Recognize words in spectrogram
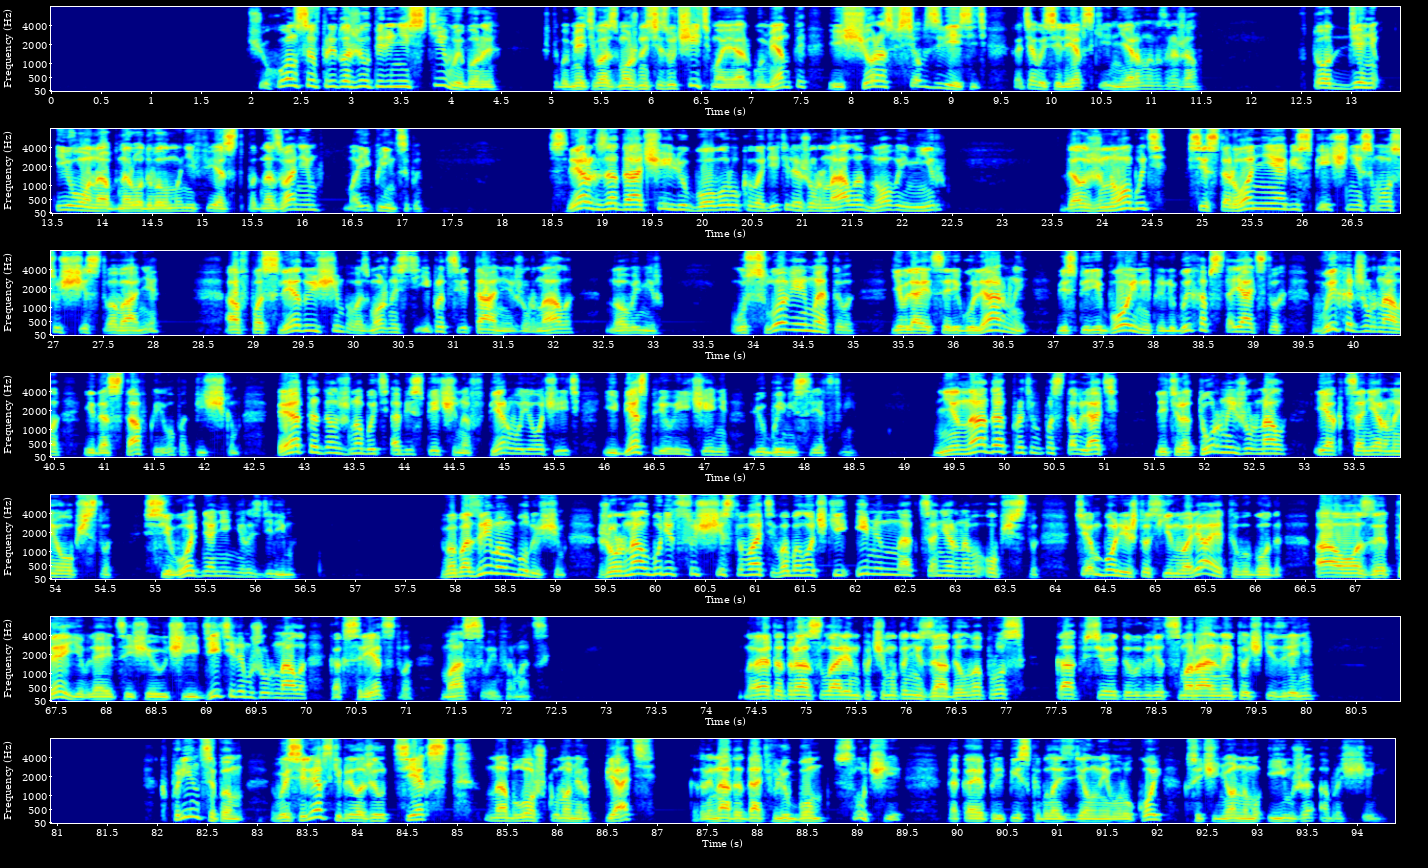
Чухонцев предложил перенести выборы, чтобы иметь возможность изучить мои аргументы и еще раз все взвесить, хотя Василевский нервно возражал. В тот день и он обнародовал манифест под названием «Мои принципы». Сверхзадачей любого руководителя журнала «Новый мир» должно быть всестороннее обеспечение самого существования, а в последующем, по возможности, и процветание журнала «Новый мир». Условием этого является регулярный, бесперебойный при любых обстоятельствах выход журнала и доставка его подписчикам. Это должно быть обеспечено в первую очередь и без преувеличения любыми средствами. Не надо противопоставлять литературный журнал и акционерное общество. Сегодня они неразделимы. В обозримом будущем журнал будет существовать в оболочке именно акционерного общества, тем более что с января этого года АОЗТ является еще и учредителем журнала как средство массовой информации. На этот раз Ларин почему-то не задал вопрос, как все это выглядит с моральной точки зрения. К принципам Василевский приложил текст на обложку номер пять, который надо дать в любом случае. Такая приписка была сделана его рукой к сочиненному им же обращению.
